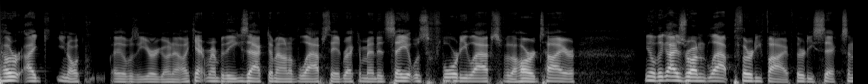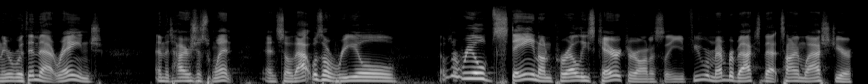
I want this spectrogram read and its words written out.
I you know it was a year ago now. I can't remember the exact amount of laps they had recommended. Say it was 40 laps for the hard tire. You know, the guys run lap 35, 36 and they were within that range and the tires just went. And so that was a real that was a real stain on Pirelli's character, honestly. If you remember back to that time last year,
